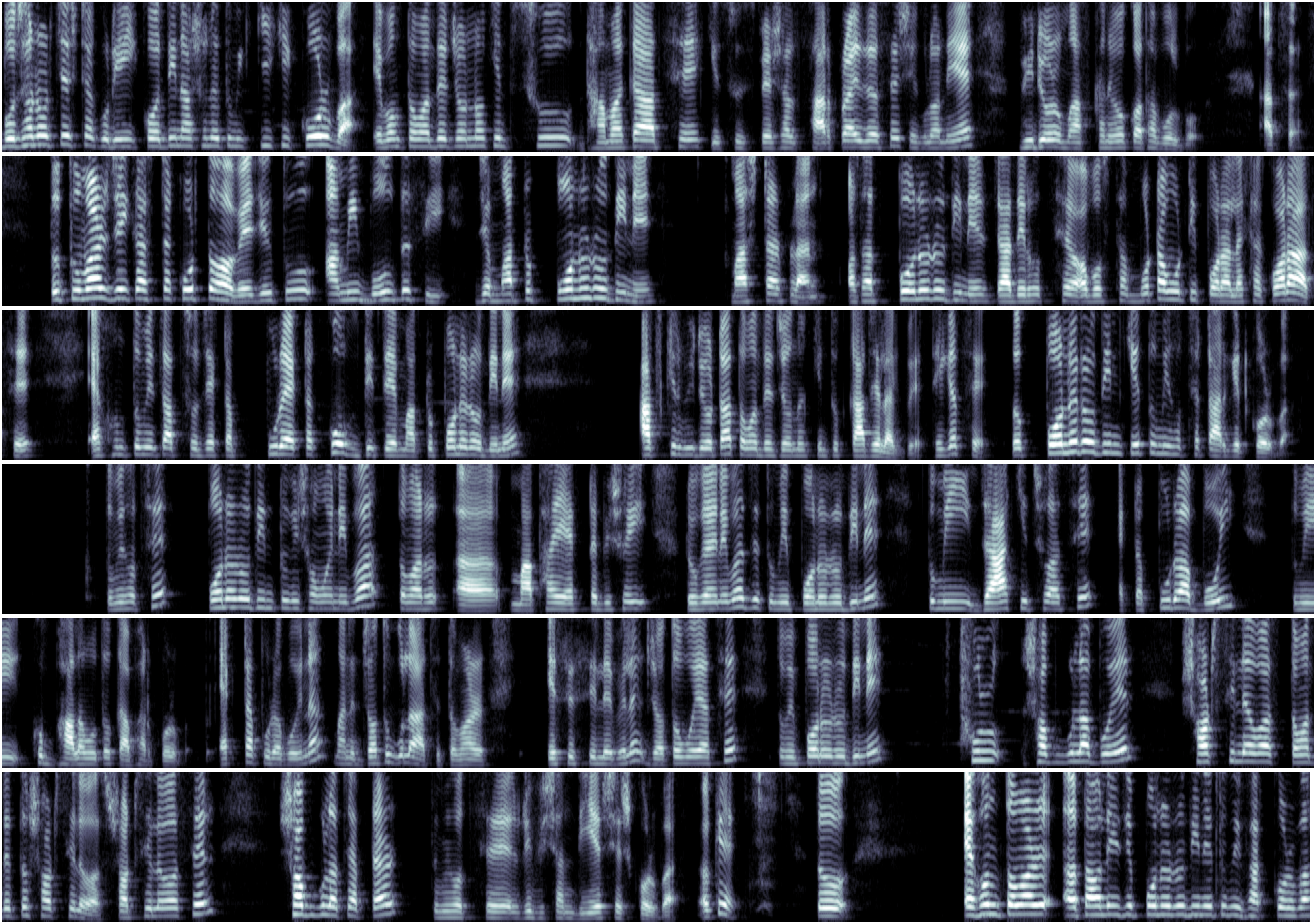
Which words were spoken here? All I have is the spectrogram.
বোঝানোর চেষ্টা করি, এই কদিন আসলে তুমি কি কি করবা? এবং তোমাদের জন্য কিছু ধামাকা আছে, কিছু স্পেশাল সারপ্রাইজ আছে, সেগুলো নিয়ে ভিডিওর মাঝখানেও কথা বলব। আচ্ছা তো তোমার যে কাজটা করতে হবে, যেহেতু আমি বলতেছি যে মাত্র পনেরো দিনে মাস্টার প্ল্যান, অর্থাৎ পনেরো দিনে যাদের হচ্ছে অবস্থা মোটামুটি পড়ালেখা করা আছে, এখন তুমি চাচ্ছ যে একটা পুরো একটা কোপ দিতে মাত্র পনেরো দিনে। আজকের ভিডিওটা তোমাদের জন্য কিন্তু কাজে লাগবে, ঠিক আছে? সো পনেরো দিনকে তুমি হচ্ছে টার্গেট করবা। তুমি হচ্ছে পনেরো দিন তুমি সময় নিবা, তোমার মাথায় একটা বিষয় ঢুকায় নিবা যে তুমি পনেরো দিনে তুমি যা কিছু আছে, একটা পুরা বই তুমি খুব ভালো মতো কাভার করবে। একটা পুরা বই না মানে যতগুলো আছে তোমার এসএসসি লেভেলে যত বই আছে, তুমি পনেরো দিনে ফুল সবগুলা বইয়ের শর্ট সিলেবাস তোমাদের তো শর্ট সিলেবাস শর্ট সিলেবাসের সবগুলা চ্যাপ্টার তুমি হচ্ছে রিভিশন দিয়ে শেষ করবা ওকে তো এখন তোমার তাহলে এই যে পনেরো দিনে তুমি ভাগ করবা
